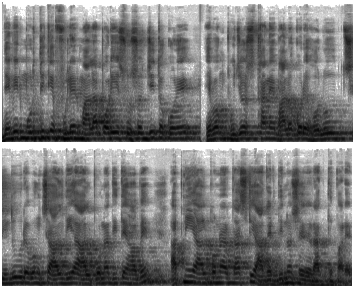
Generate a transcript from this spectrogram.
দেবীর মূর্তিকে ফুলের মালা পরিয়ে সুসজ্জিত করে এবং পুজোর স্থানে ভালো করে হলুদ, সিঁদুর এবং চাল দিয়ে আলপনা দিতে হবে। আপনি এই আলপনার কাজটি আগের দিনও সেরে রাখতে পারেন।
